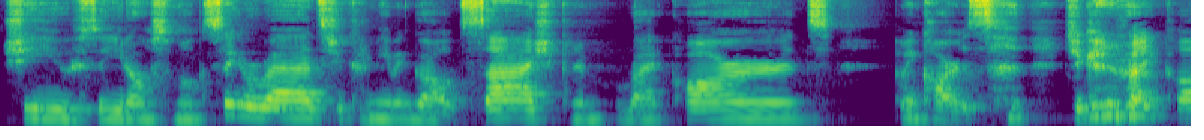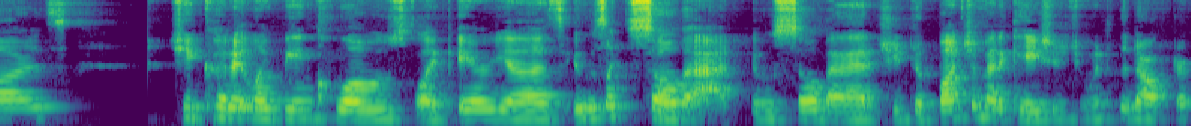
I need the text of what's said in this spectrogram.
she used to, you know, smoke cigarettes. She couldn't even go outside. She couldn't ride cards. I mean, cars. she couldn't ride cars. She couldn't like be in closed like areas. It was like so bad. It was so bad. She did a bunch of medications. She went to the doctor.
